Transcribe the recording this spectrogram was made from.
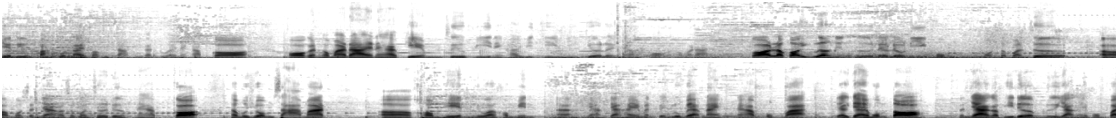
อย่าลืมฝากกดไลค์ฝากติดตามให้กันด้วยนะครับ ก็ขอกันเข้ามาได้นะครับ เกมซื้อฟรีในค่าย PG มีอีกเยอะเลยนะครับขอเข้ามาได้ ก็แล้วก็อีกเรื่องหนึ่งคือเร็วๆนี้ผมหมดสปอนเซอร์เอ่อหมดสัญญากับสปอนเซอร์เดิมนะครับ ก็ท่านผู้ชมสามารถเอ่อ complain หรือว่าคอมเมนต์อ่อยากจะให้มันเป็นรูปแบบไหนนะครับ ผมว่าอยากจะให้ผมต่อสัญญากับพี่เดิม หรืออยากให้ผมไป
